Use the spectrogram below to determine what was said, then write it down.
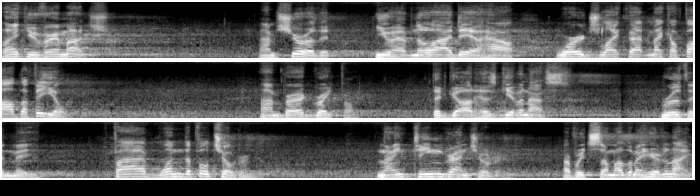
Thank you very much. I'm sure that you have no idea how words like that make a father feel. I'm very grateful that God has given us, Ruth and me, five wonderful children, 19 grandchildren, of which some of them are here tonight.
